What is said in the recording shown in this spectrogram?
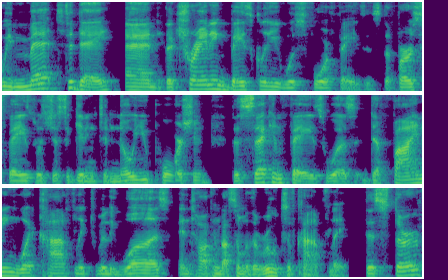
We met today and the training basically was four phases. The first phase was just a getting to know you portion. The second phase was defining what conflict really was and talking about some of the roots of conflict. The third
